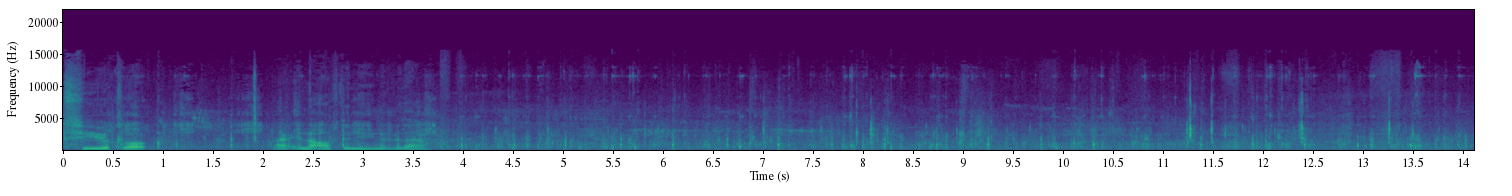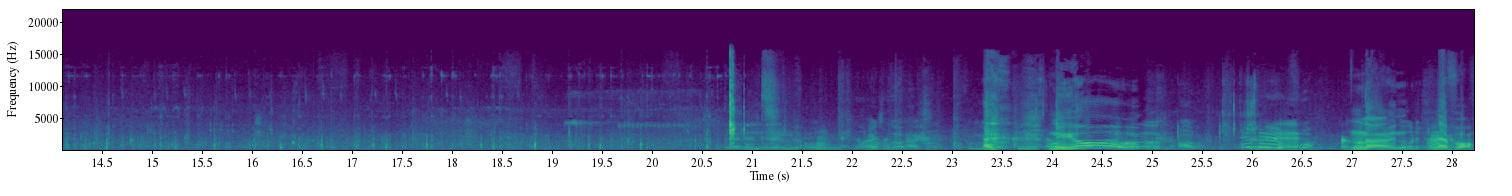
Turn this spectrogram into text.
two o'clock like, in the afternoon over there. New York. Is it? No, never.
